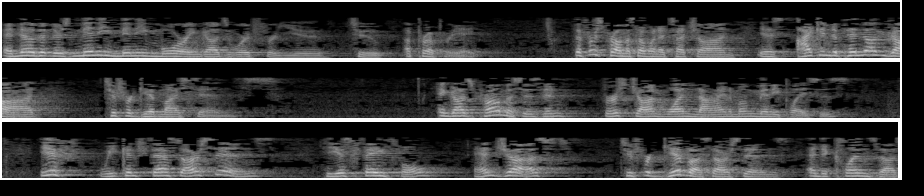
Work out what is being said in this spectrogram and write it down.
and know that there's many, many more in God's Word for you to appropriate. The first promise I want to touch on is I can depend on God to forgive my sins. And God's promises in 1 John 1 9, among many places. If we confess our sins, He is faithful and just to forgive us our sins and to cleanse us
